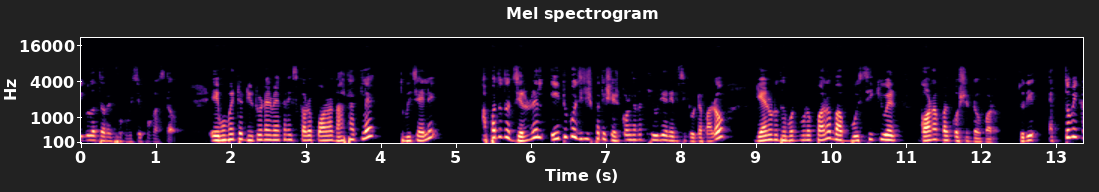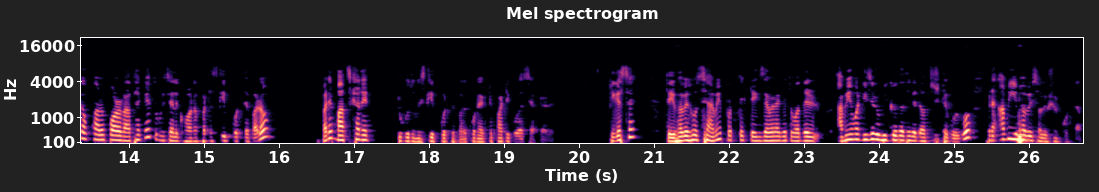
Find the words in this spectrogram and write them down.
এগুলোতে অনেক বেশি ফোকাস দাও। এই মোমেন্টে নিউটনের মেকানিক্স কারও পড়া না থাকলে, তুমি চাইলে আপাতত জেনারেল এইটুকু জিনিসপাতি শেষ করো যারা থিওরি আর এমসিকিউটা পারো, জ্ঞান অনুধাবনমূলক পারো, বা সিকিউ এর গ নাম্বার কোশ্চেনটাও পারো। যদি একদমই কারও পড়া না থাকে, তুমি চাইলে ঘ নাম্বারটা স্কিপ করতে পারো। মানে মাঝখানের টুকু তুমি স্কিপ করতে পারো, কোনো একটা পার্টিকুলার চ্যাপ্টারে ঠিক আছে? তো এইভাবে হচ্ছে আমি প্রত্যেকটা এক্সামের আগে তোমাদের, আমি আমার নিজের অভিজ্ঞতা থেকে দেওয়ার চেষ্টা করব মানে আমি এইভাবে সলিউশন করতাম।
